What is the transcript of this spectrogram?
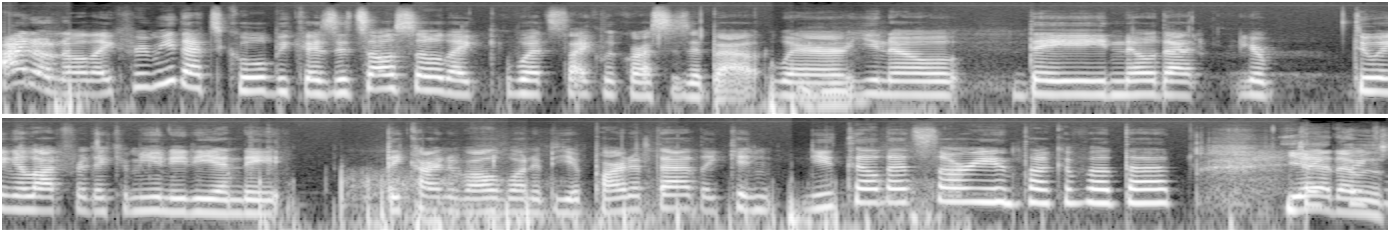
I don't know. Like for me, that's cool because it's also like what cyclocross is about, where Mhm. you know they know that you're doing a lot for the community, and they they kind of all want to be a part of that. Like, can you tell that story and talk about that? yeah Like, that was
